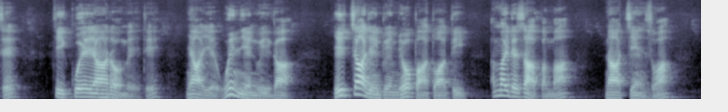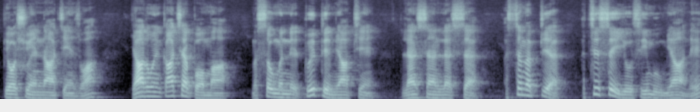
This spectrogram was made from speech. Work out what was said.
ဆဲကြည်ကွဲရတော့မယ်တဲ့ညရဲ့ဝိညာဉ်တွေက ရေးကြချိန်တွင်မျောပါသွားသည့်အမိုက်တစပမာ နာကျင်စွာပျော်ရွှင်နာကျင်စွာရာဇဝင်ကားချက်ပေါ်မှာမစုံမနစ်သွေးတင်များဖြင့်လန်းဆန်းလက်ဆက်အစက်မပြတ်အချစ်စိတ်ယိုစီးမှုများနဲ့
